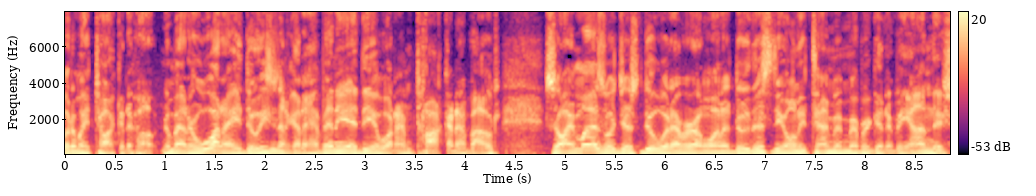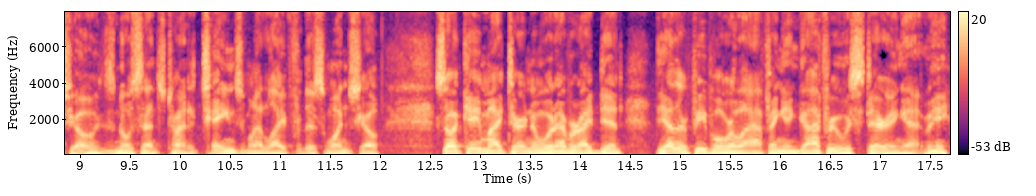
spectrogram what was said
what am I talking about? No matter what I do, he's not going to have any idea what I'm talking about. So I might as well just do whatever I want to do. This is the only time I'm ever going to be on this show. There's no sense trying to change my life for this one show. So it came my turn, and whatever I did, the other people were laughing, and Godfrey was staring at me.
